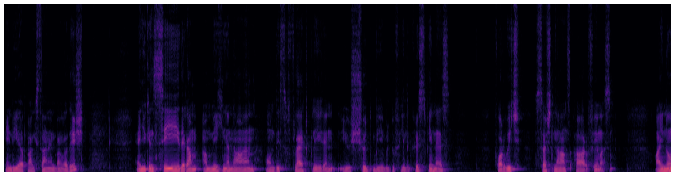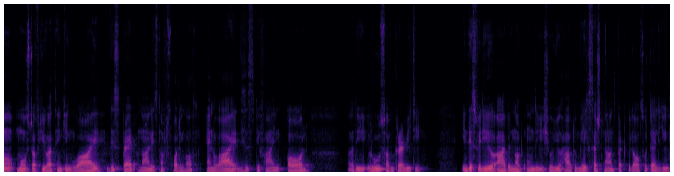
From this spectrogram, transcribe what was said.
India, Pakistan, and Bangladesh and you can see that I'm, I'm making a naan on this flat plate and you should be able to feel crispiness for which such naans are famous. I know most of you are thinking why this bread naan is not falling off and why this is defying all uh, the rules of gravity. In this video, I will not only show you how to make such naans but will also tell you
